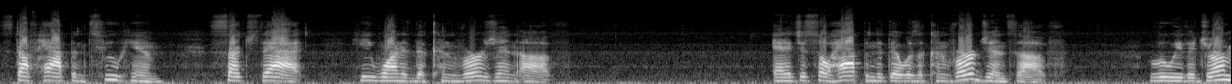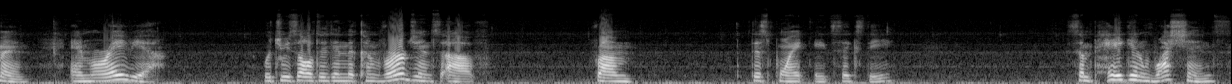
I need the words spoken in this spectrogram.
stuff happened to him such that he wanted the conversion of and it just so happened that there was a convergence of Louis the German and Moravia, which resulted in the convergence of, from this point, 860, some pagan Russians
